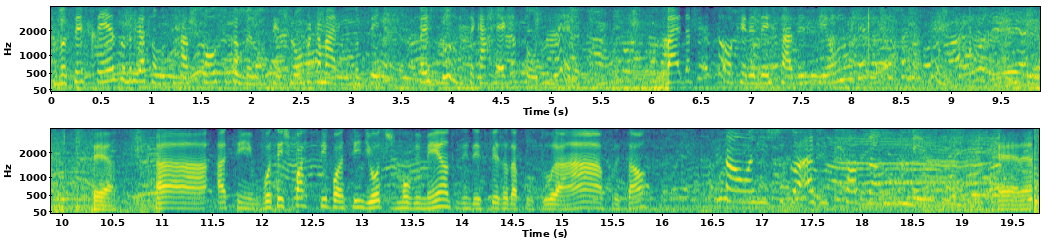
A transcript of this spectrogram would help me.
Se você fez a obrigação, você raspou o seu cabelo, você entrou pra camarim, você fez tudo, você carrega todos eles. Vai da pessoa querer deixar descer ou não querer deixar descer. Certo. Ah, assim, vocês participam assim de outros movimentos em defesa da cultura afro e tal? Não, a gente, a gente só dança mesmo. É, né?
